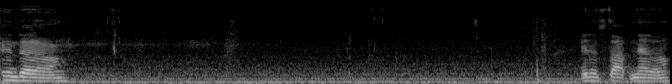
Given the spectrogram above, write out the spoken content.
And, uh, It didn't stop now.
